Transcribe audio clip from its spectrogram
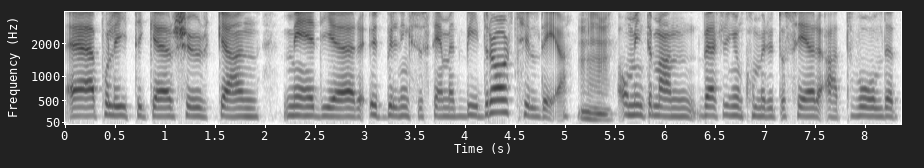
eh, politiker, kyrkan, medier, utbildningssystemet bidrar till det. Mm. Om inte man verkligen kommer ut och ser att våldet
